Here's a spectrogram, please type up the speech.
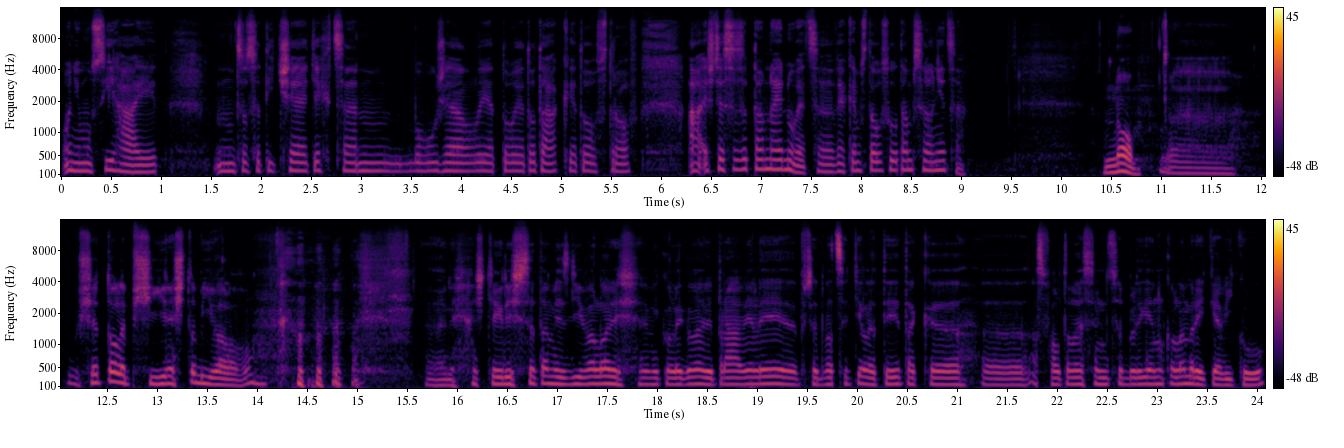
oni musí hájit. Mm, co se týče těch cen, bohužel je to, je to tak, je to ostrov. A ještě se zeptám na jednu věc. V jakém stavu jsou tam silnice? No, uh, už je to lepší, než to bývalo. Ještě když se tam jezdívalo, když mi kolegové vyprávěli před 20 lety, tak uh, asfaltové silnice byly jen kolem Reykjavíku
